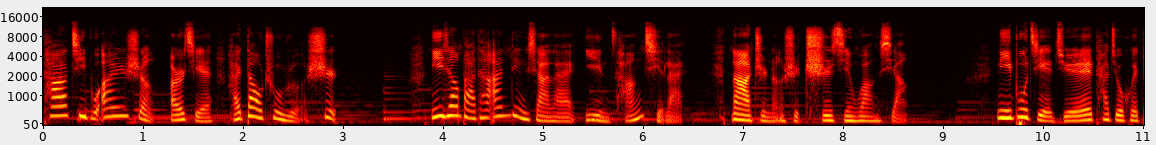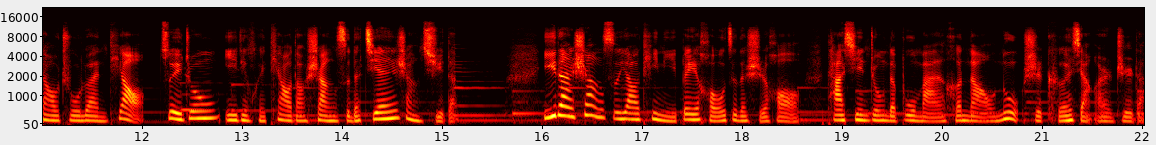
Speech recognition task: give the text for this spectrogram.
它既不安生，而且还到处惹事。你想把它安定下来，隐藏起来，那只能是痴心妄想。你不解决，它就会到处乱跳，最终一定会跳到上司的肩上去的。一旦上司要替你背猴子的时候，他心中的不满和恼怒是可想而知的。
